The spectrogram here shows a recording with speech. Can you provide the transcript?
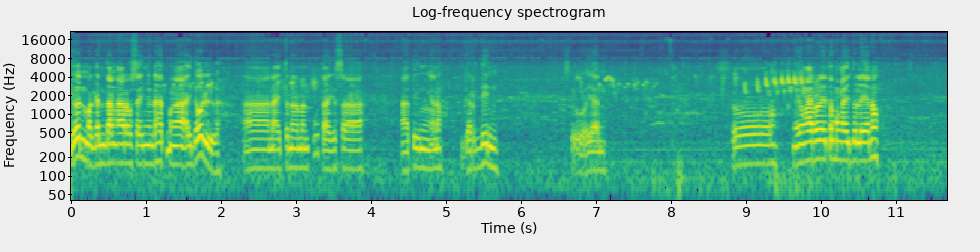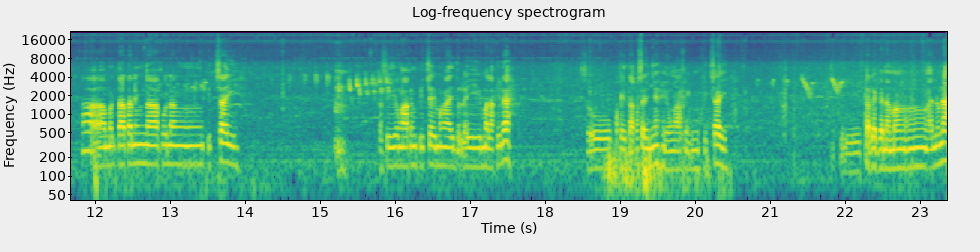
Yun, magandang araw sa inyo lahat mga idol. Ah, na ito na naman po tayo sa ating ano, garden. So, ayan. So, ngayong araw na ito mga idol ay ano, ah, magtatanim na ako ng pichay. Kasi yung aking pichay mga idol ay malaki na. So, pakita ko sa inyo yung aking pichay. Eh, talaga namang ano na.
